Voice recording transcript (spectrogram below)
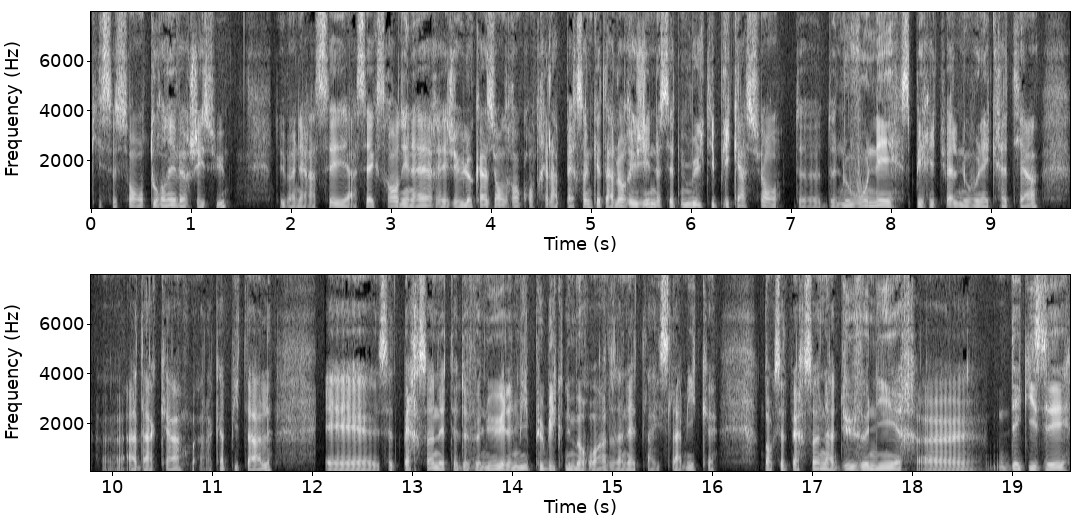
qui se sont tournées vers Jésus d'une manière assez, assez extraordinaire. Et j'ai eu l'occasion de rencontrer la personne qui était à l'origine de cette multiplication de, de nouveaux-nés spirituels, nouveaux-nés chrétiens euh, à Dhaka, à la capitale. Et cette personne était devenue l'ennemi public numéro un dans un État islamique. Donc cette personne a dû venir euh, déguisée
